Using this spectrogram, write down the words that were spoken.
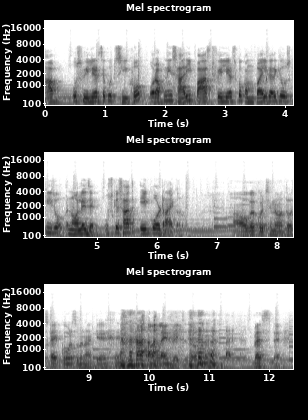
आप उस फेलियर से कुछ सीखो और अपनी सारी पास्ट फेलियर्स को कंपाइल करके उसकी जो नॉलेज है उसके साथ एक और ट्राई करो। हाँ अगर कुछ नहीं हो तो उसका एक कोर्स बना के ऑनलाइन बेच दो। बेस्ट है।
